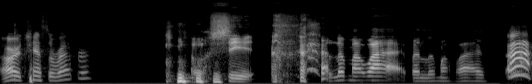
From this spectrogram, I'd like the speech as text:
All right, Chance the Rapper. oh shit! I love my wife. I love my wife. Ah.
